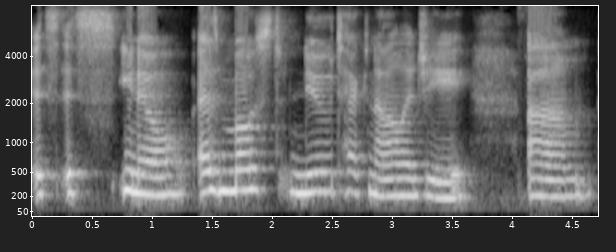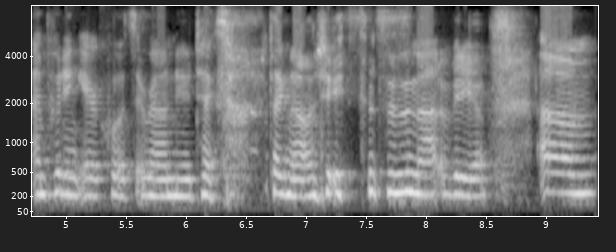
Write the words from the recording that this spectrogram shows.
it's it's you know as most new technology um, I'm putting air quotes around new tech technologies since this is not a video. Um,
